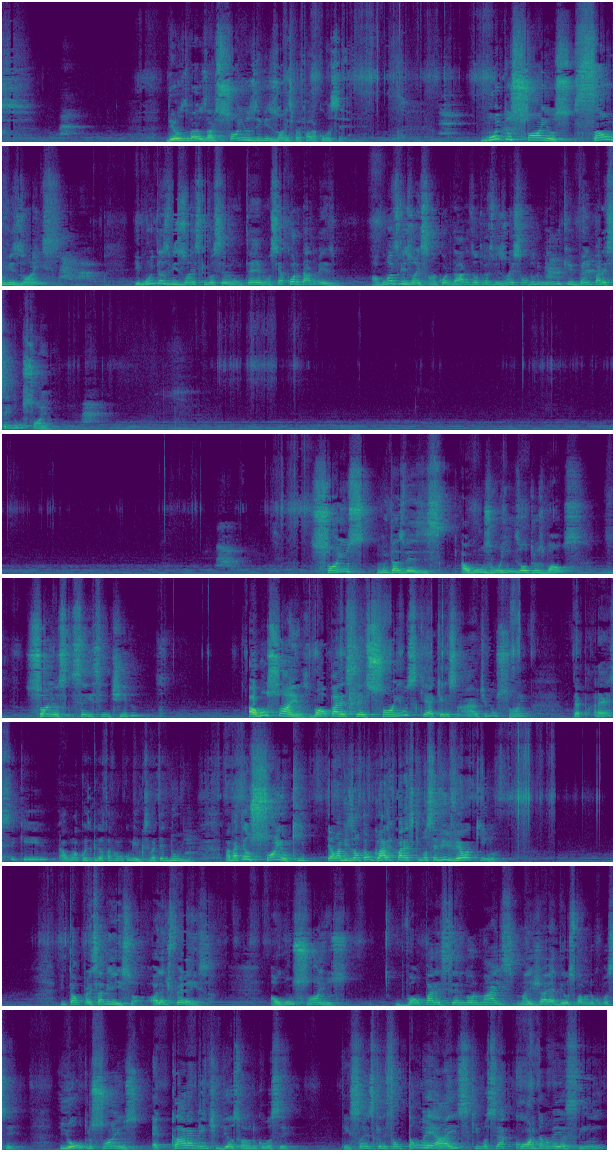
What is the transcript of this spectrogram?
Deus vai usar sonhos e visões para falar com você. Muitos sonhos são visões e muitas visões que você vão ter vão ser acordado mesmo. Algumas visões são acordadas, outras visões são dormindo que vem parecendo um sonho. Sonhos, muitas vezes, alguns ruins, outros bons. Sonhos sem sentido. Alguns sonhos vão parecer sonhos, que é aquele sonho, ah, eu tive um sonho. Até parece que alguma coisa que Deus está falando comigo, você vai ter dúvida. Mas vai ter o sonho que é uma visão tão clara que parece que você viveu aquilo. Então, percebe isso, olha a diferença. Alguns sonhos vão parecer normais, mas já é Deus falando com você. E outros sonhos é claramente Deus falando com você. Tem sonhos que eles são tão reais que você acorda no meio assim.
